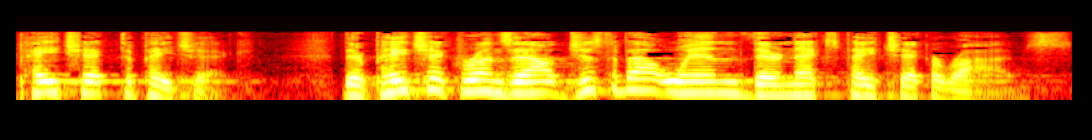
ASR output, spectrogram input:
paycheck to paycheck. Their paycheck runs out just about when their next paycheck arrives.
